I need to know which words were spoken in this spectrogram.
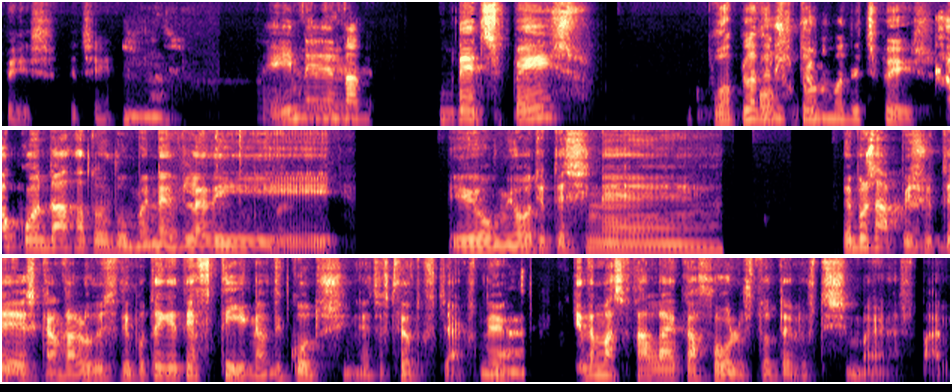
Space, έτσι. Είναι Ε, ένα Dead Space Που απλά δεν Όσο έχει το πιο- όνομα Dead Space. πιο κοντά θα το δούμε. Ναι, δηλαδή οι ομοιότητες είναι. Δεν μπορείς να πεις ούτε σκανδαλώδη ή τίποτα γιατί αυτή είναι, αυτό δικό τους είναι. Έτσι, αυτοί θα το φτιάξουν. Ναι. Ναι. Και δεν μας χαλάει καθόλου στο τέλος της ημέρας πάλι.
